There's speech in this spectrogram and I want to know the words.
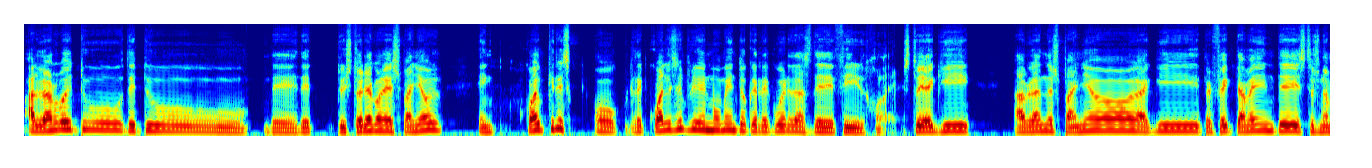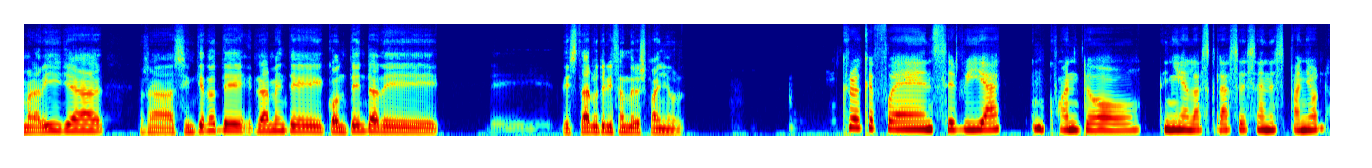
a lo largo de tu, de tu, de, de tu historia con el español, en cuál crees o re- cuál es el primer momento que recuerdas de decir, joder, estoy aquí hablando español, aquí perfectamente, esto es una maravilla, o sea, sintiéndote realmente contenta de, de, de estar utilizando el español. Creo que fue en Sevilla cuando tenía las clases en español.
